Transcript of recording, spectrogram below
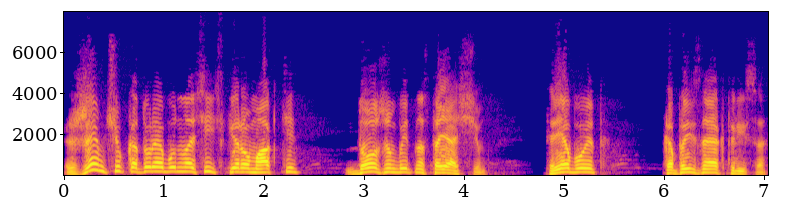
Жемчуг, который я буду носить в первом акте, должен быть настоящим, требует капризная актриса.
